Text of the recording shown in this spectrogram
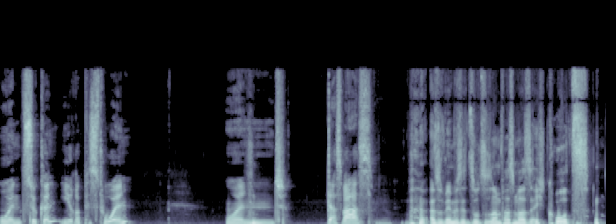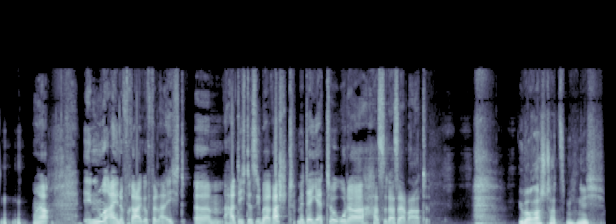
und zücken ihre Pistolen und hm. das war's. Also wenn wir es jetzt so zusammenfassen, war es echt kurz. Ja. Nur eine Frage vielleicht. Ähm, hat dich das überrascht mit der Jette oder hast du das erwartet? Überrascht hat es mich nicht.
